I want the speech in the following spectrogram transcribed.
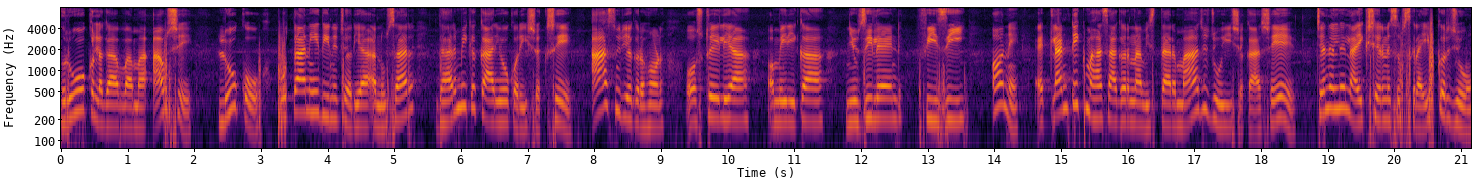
રોક લગાવવામાં આવશે. લોકો પોતાની દિનચર્યા અનુસાર ધાર્મિક કાર્યો કરી શકશે. આ સૂર્યગ્રહણ ઓસ્ટ્રેલિયા, અમેરિકા ન્યૂઝીલેન્ડ ફિઝી અને એટલાન્ટિક મહાસાગરના વિસ્તારમાં જ જોઈ શકાશે. ચેનલને લાઇક, શેર અને સબસ્ક્રાઈબ કરજો.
